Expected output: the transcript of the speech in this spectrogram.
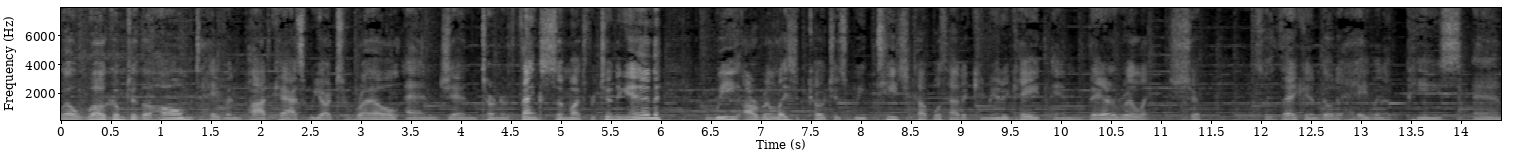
Well, welcome to the Home to Haven podcast. We are Terrell and Jen Turner. Thanks so much for tuning in. We are relationship coaches. We teach couples how to communicate in their relationship so they can build a haven of peace and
